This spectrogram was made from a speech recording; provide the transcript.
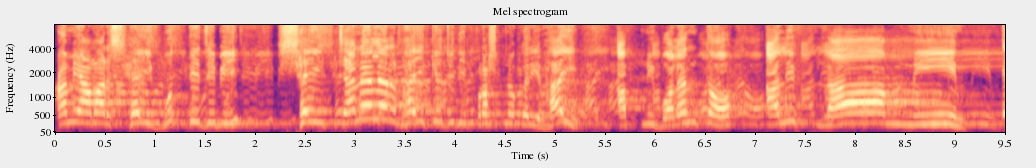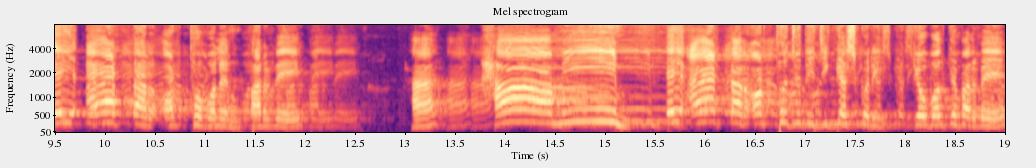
আমি আমার সেই বুদ্ধিজীবী সেই চ্যানেলের ভাইকে যদি প্রশ্ন করি, ভাই, আপনি বলেন তো, আলিফ, লাম, মিম, এই আয়াতটার অর্থ বলেন, পারবে? হ্যাঁ? হামিম এই আয়াতটার অর্থ যদি জিজ্ঞেস করি, কেউ বলতে পারবে?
